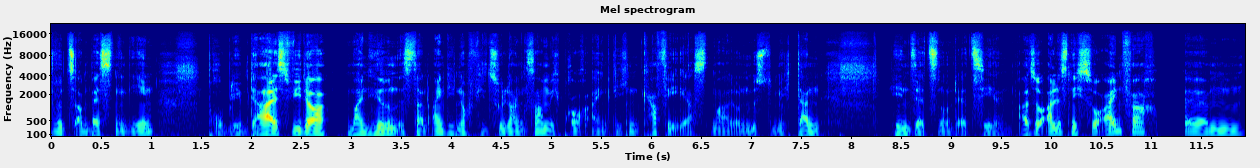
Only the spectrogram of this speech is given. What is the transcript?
wird es am besten gehen. Problem da ist wieder, mein Hirn ist dann eigentlich noch viel zu langsam. Ich brauche eigentlich einen Kaffee erstmal und müsste mich dann hinsetzen und erzählen. Also alles nicht so einfach. Ähm,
